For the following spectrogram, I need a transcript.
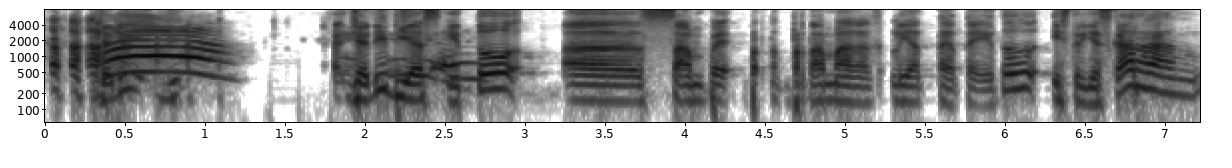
Jadi di- jadi Dias itu eh, sampai per- pertama lihat Tete itu istrinya sekarang.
